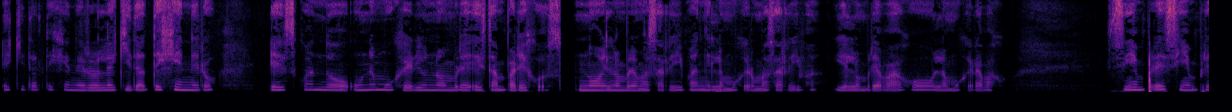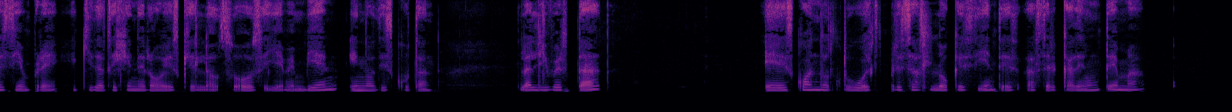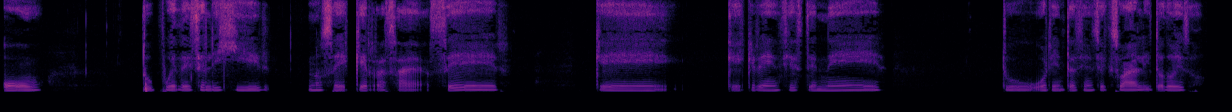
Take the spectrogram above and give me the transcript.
Equidad de género. La equidad de género es cuando una mujer y un hombre están parejos, no el hombre más arriba ni la mujer más arriba y el hombre abajo o la mujer abajo. Siempre, siempre, siempre equidad de género es que los dos se lleven bien y no discutan. La libertad es cuando tú expresas lo que sientes acerca de un tema o tú puedes elegir, no sé, qué raza ser, qué, creencias tener, tu orientación sexual y todo eso.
